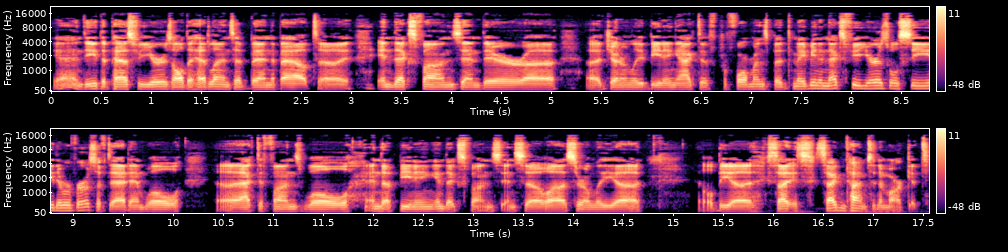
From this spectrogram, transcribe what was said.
Yeah, indeed. The past few years, all the headlines have been about uh, index funds and their uh, uh, generally beating active performance. But maybe in the next few years, we'll see the reverse of that, and we'll uh, active funds will end up beating index funds. And so, uh, certainly, uh, it'll be a exciting, exciting times in the market.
